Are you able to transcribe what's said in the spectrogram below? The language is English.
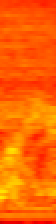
Hardwired.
